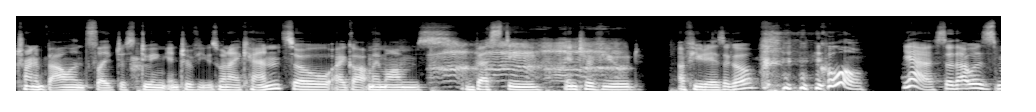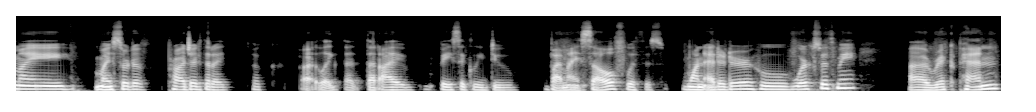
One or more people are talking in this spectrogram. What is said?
trying to balance like just doing interviews when I can. So I got my mom's bestie interviewed a few days ago. Cool. yeah so that was my my sort of project that i took uh, like that that i basically do by myself with this one editor who works with me uh, rick penn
